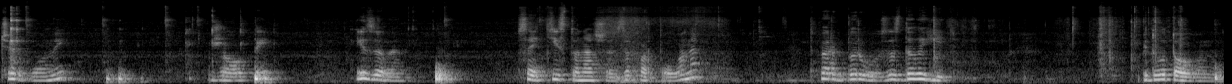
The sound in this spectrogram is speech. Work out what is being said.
Червоний, жовтий і зелений. Все тісто наше зафарбоване. Тепер беру заздалегідь підготовлену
